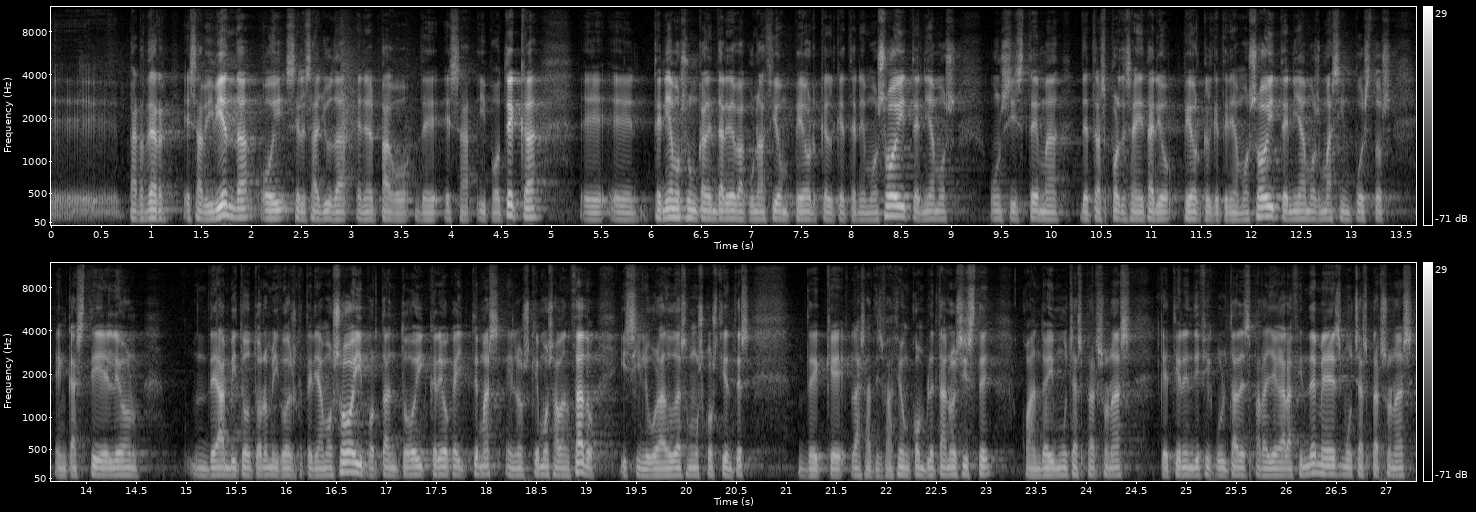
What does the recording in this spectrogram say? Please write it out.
eh, perder esa vivienda, hoy se les ayuda en el pago de esa hipoteca. Eh, eh, teníamos un calendario de vacunación peor que el que tenemos hoy, teníamos un sistema de transporte sanitario peor que el que teníamos hoy, teníamos más impuestos en Castilla y León de ámbito autonómico de los que teníamos hoy y, por tanto, hoy creo que hay temas en los que hemos avanzado y, sin lugar a dudas, somos conscientes de que la satisfacción completa no existe cuando hay muchas personas que tienen dificultades para llegar a fin de mes, muchas personas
